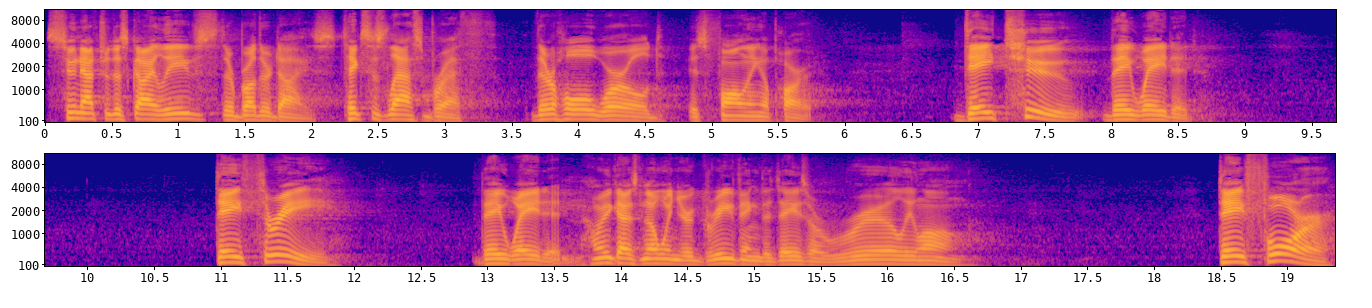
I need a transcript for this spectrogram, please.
Soon after this guy leaves, their brother dies, takes his last breath. Their whole world is falling apart. Day two, they waited. Day three, they waited. How many of you guys know when you're grieving, the days are really long? Day four,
